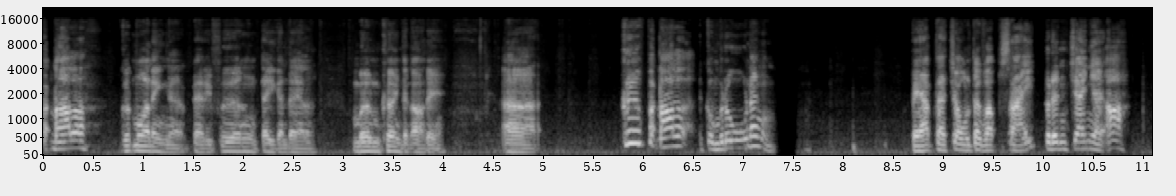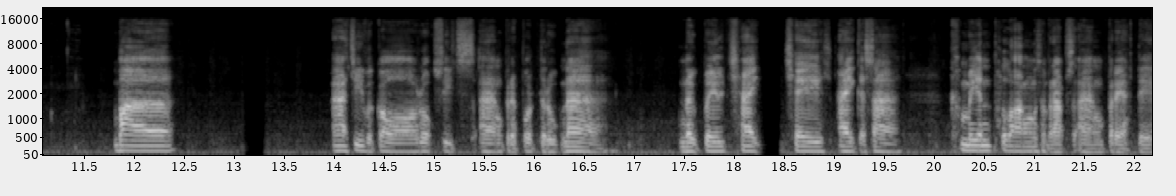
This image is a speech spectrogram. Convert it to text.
ផ្ដល់ Good morning ប៉េរីហ្វឿងតៃកណ្ដែលមើលមិនឃើញទាំងអស់ទេអឺគឺផ្ដល់គំរូហ្នឹងប្រាប់ថាចូលទៅ website ព្រិនចេញឲ្យអស់បើ អាជីវកររកស៊ីស្អាងព្រះពុទ្ធរូបណា នៅពេលឆែកឆេឯកសារគ្មានប្លង់សម្រាប់ស្អាងព្រះទេ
